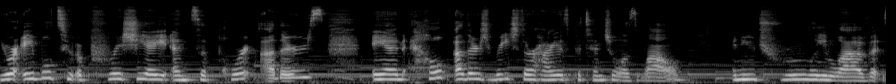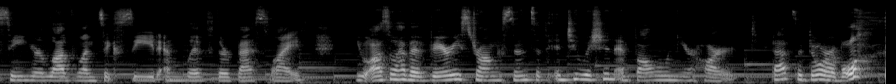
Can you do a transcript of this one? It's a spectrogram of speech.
You're able to appreciate and support others and help others reach their highest potential as well. And you truly love seeing your loved ones succeed and live their best life. You also have a very strong sense of intuition and following your heart. That's adorable.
